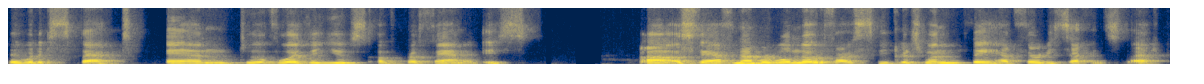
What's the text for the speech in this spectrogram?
they would expect and to avoid the use of profanities. Uh, a staff member will notify speakers when they have 30 seconds left,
